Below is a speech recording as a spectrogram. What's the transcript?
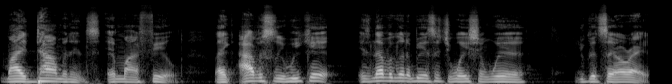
my dominance in my field. Like obviously we can't. It's never going to be a situation where you could say, all right,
